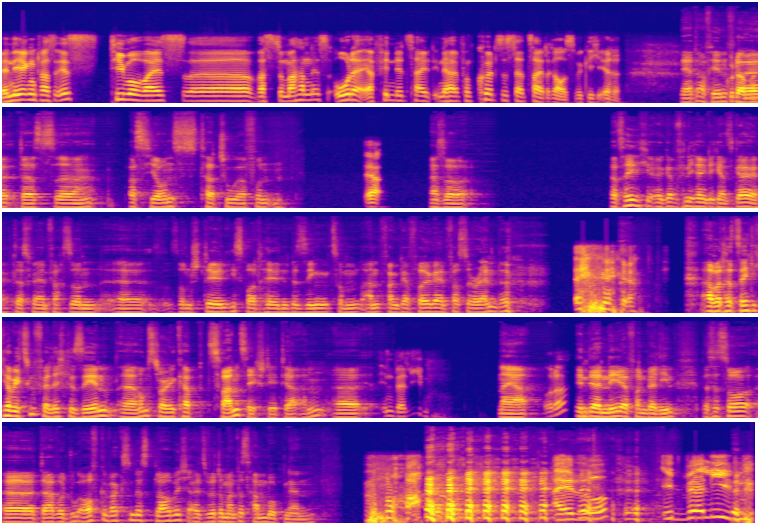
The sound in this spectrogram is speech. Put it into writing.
Wenn irgendwas ist, Timo weiß, äh, was zu machen ist, oder er findet es halt innerhalb von kürzester Zeit raus. Wirklich irre. der hat auf jeden Guter Fall das äh, Passionstattoo erfunden. Ja. Also, tatsächlich äh, finde ich eigentlich ganz geil, dass wir einfach so einen, äh, so einen stillen E-Sport-Helden besingen zum Anfang der Folge, einfach so random. ja. Aber tatsächlich habe ich zufällig gesehen, äh, Home Story Cup 20 steht ja an. Äh, In Berlin, naja, oder? in der Nähe von Berlin. Das ist so, äh, da wo du aufgewachsen bist, glaube ich, als würde man das Hamburg nennen. Wow. Also, in Berlin.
